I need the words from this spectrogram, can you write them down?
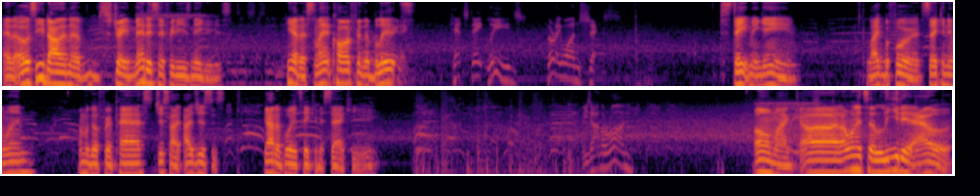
And the OC dialing up straight medicine for these niggas. He had a slant called for the blitz. Kent State leads 31-6. Statement game. Like before, second and one. I'm gonna go for a pass. Just I, I just gotta avoid taking a sack here. He's on the run. Oh my god, I wanted to lead it out.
